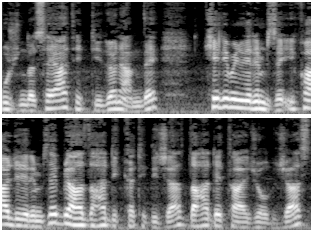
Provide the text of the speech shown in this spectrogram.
Burcu'nda seyahat ettiği dönemde kelimelerimize, ifadelerimize biraz daha dikkat edeceğiz. Daha detaycı olacağız.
